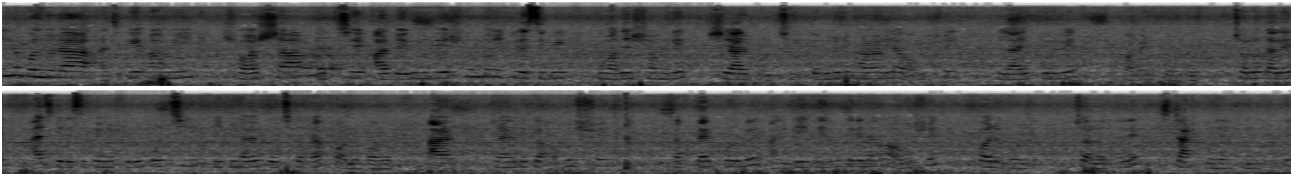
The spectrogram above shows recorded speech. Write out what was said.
হ্যালো বন্ধুরা, আজকে আমি শসা হচ্ছে আর বেগুন দিয়ে সুন্দর একটি রেসিপি তোমাদের সঙ্গে শেয়ার করছি। তো ভিডিওটি ভালো লাগলে অবশ্যই লাইক করবে কমেন্ট করবে। চলো তাহলে আজকে রেসিপি আমি শুরু করছি। কী কীভাবে করছি তোমরা ফলো করো। আর চ্যানেলটিকে অবশ্যই সাবস্ক্রাইব করবে, আর যদি ফেসবুক থেকে দেখো, অবশ্যই ফলো করবে। চলো তাহলে স্টার্ট করি এখন থেকে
